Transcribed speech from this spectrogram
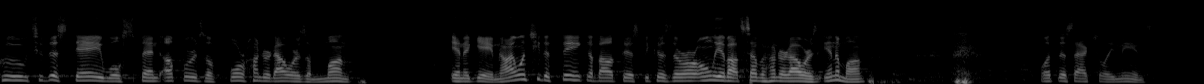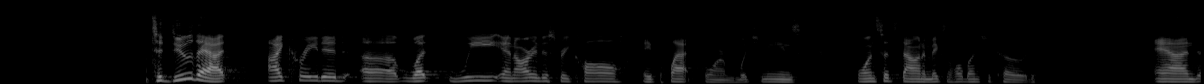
who, to this day, will spend upwards of 400 hours a month in a game. Now, I want you to think about this because there are only about 700 hours in a month what this actually means. To do that, I created uh, what we in our industry call a platform, which means one sits down and makes a whole bunch of code. And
